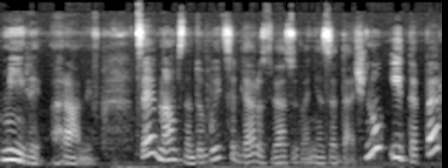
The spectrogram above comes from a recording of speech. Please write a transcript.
міліграмів. Це нам знадобиться для розв'язування задач. Ну і тепер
